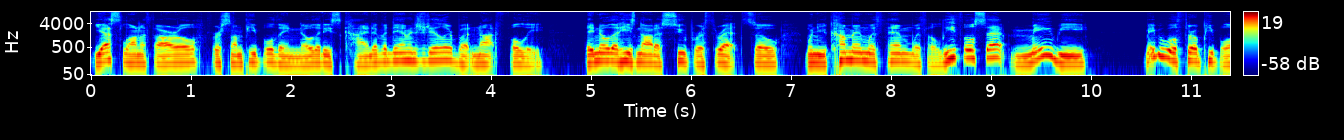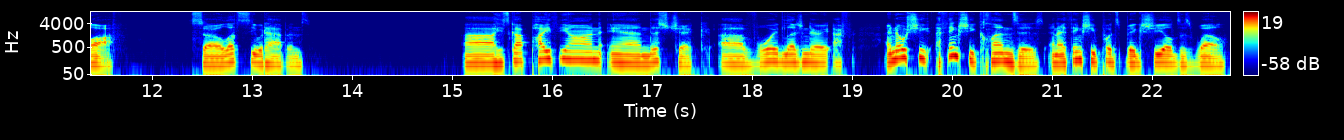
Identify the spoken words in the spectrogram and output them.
yes, Lonotharo, for some people, they know that he's kind of a damage dealer, but not fully. They know that he's not a super threat. So when you come in with him with a lethal set, maybe maybe we'll throw people off. So let's see what happens. Uh, he's got Pythion and this chick, uh, Void Legendary. I, I know she, I think she cleanses, and I think she puts big shields as well.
